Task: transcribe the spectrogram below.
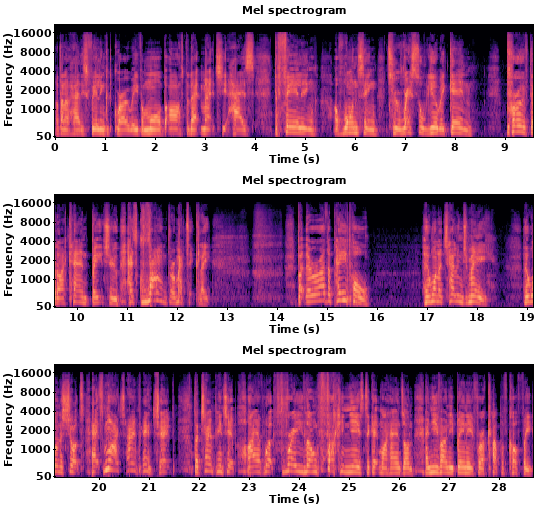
I don't know how this feeling could grow even more, but after that match, it has the feeling of wanting to wrestle you again. Prove that I can beat you has grown dramatically. But there are other people who want to challenge me who want a shot at my championship. The championship I have worked three long fucking years to get my hands on, and you've only been here for a cup of coffee.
